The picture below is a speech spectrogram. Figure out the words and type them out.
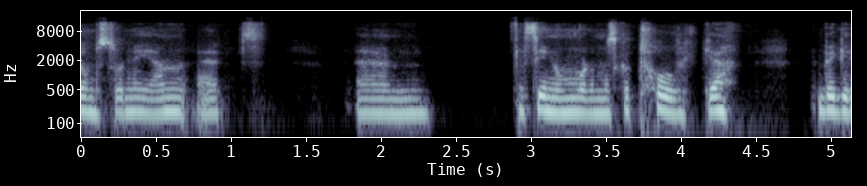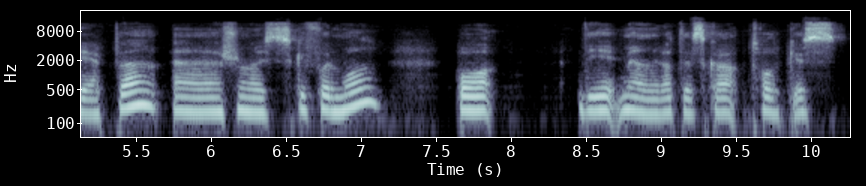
domstolen igjen et um, Det sier noe om hvordan man skal tolke begrepet eh, journalistiske formål, og de mener at det skal tolkes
